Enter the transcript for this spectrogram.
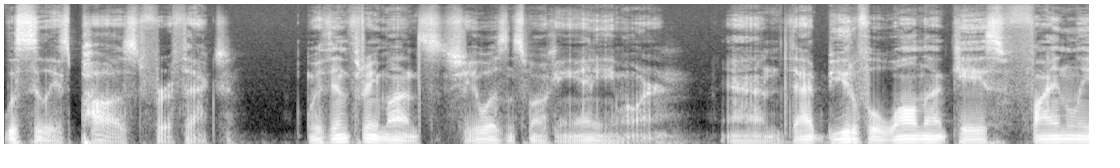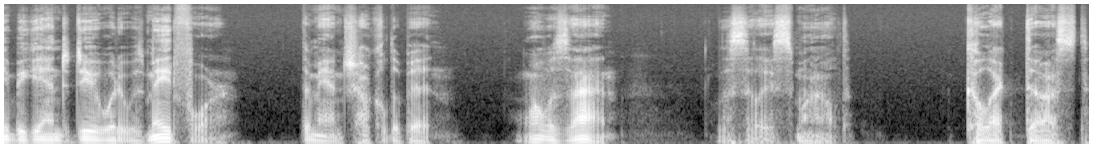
Lucilius paused for effect. Within three months, she wasn't smoking anymore, and that beautiful walnut case finally began to do what it was made for. The man chuckled a bit. What was that? Lucilius smiled. Collect dust.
